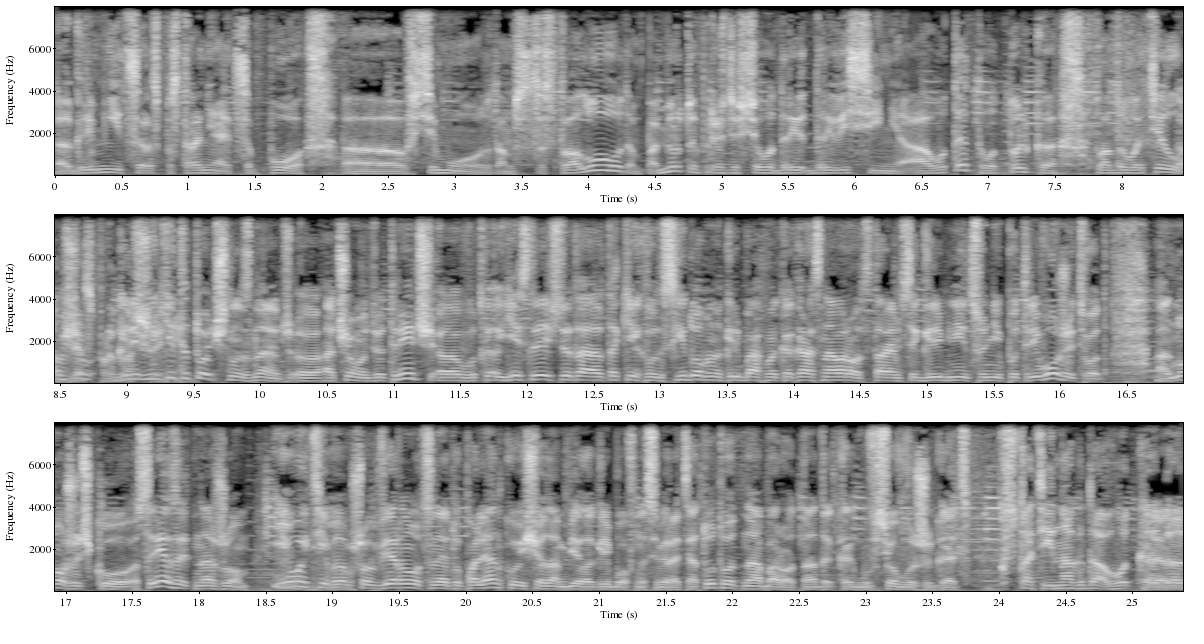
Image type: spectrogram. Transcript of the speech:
э, гремница распространяется по э, всему там, стволу, там, по мертвой, прежде всего, древесине, а вот это вот только плодовое тело в общем, для спорношения. Грибники-то точно знают, э, о чем идет речь. Э, вот если речь идет о таких вот съедобных грибах, мы как раз наоборот стараемся грибницу не потревожить, вот ножичку срезать ножом и mm-hmm. уйти, потому что вернуться на эту полянку еще там белых грибов насобирать. А тут вот наоборот, надо как бы все выжигать. Кстати, иногда, вот когда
